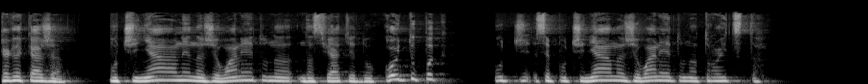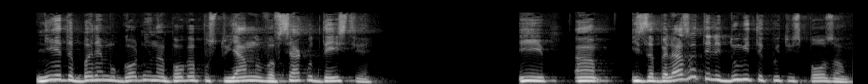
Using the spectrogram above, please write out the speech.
как да кажа, подчиняване на желанието на, на Святия Дух, който пък се подчинява на желанието на Троицата. Ние да бъдем угодни на Бога постоянно във всяко действие. И, а, и забелязвате ли думите, които използвам?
